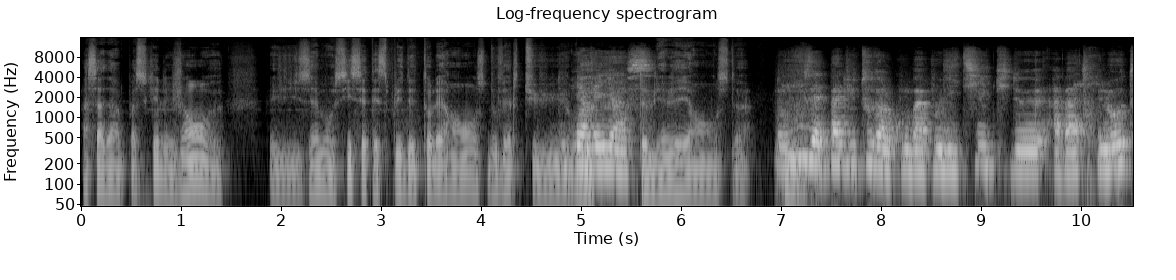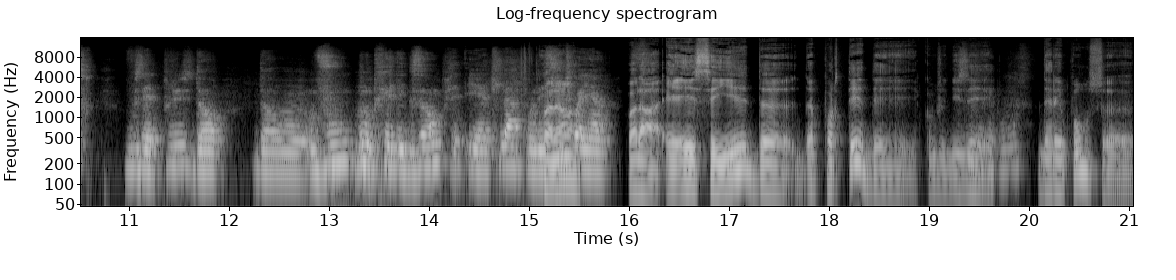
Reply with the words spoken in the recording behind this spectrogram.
à SADA, parce que les gens, euh, ils aiment aussi cet esprit de tolérance, d'ouverture, De bienveillance. de bienveillance. De... Donc vous n'êtes pas du tout dans le combat politique de abattre l'autre, vous êtes plus dans, dans vous montrer l'exemple et être là pour les Voilà. citoyens. Voilà, et essayer de- d'apporter des, comme je Des disais, réponses. des réponses, euh,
